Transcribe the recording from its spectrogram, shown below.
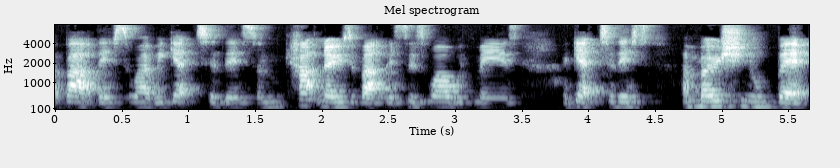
about this, where we get to this, and Kat knows about this as well with me. Is I get to this emotional bit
